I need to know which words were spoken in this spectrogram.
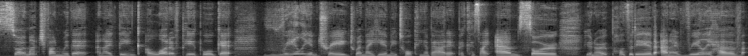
so much fun with it. And I think a lot of people get really intrigued when they hear me talking about it because I am so, you know, positive and I really have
